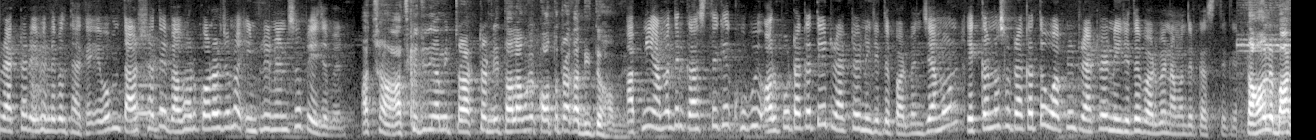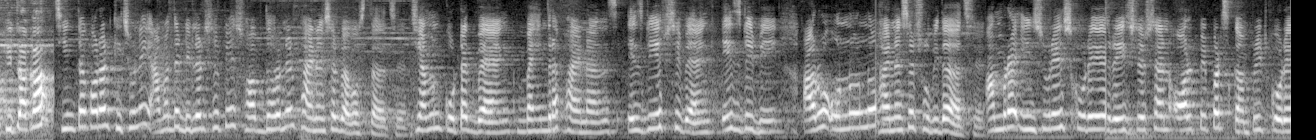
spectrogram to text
ট্র্যাক্টর অ্যাভেলেবেল থাকে এবং তার সাথে ব্যবহার করার জন্য ইমপ্লিমেন্টসও পেয়ে যাবেন। আচ্ছা আজকে যদি আমি ট্রাক্টর নিই তাহলে আমাকে কত টাকা দিতে হবে? আপনি আমাদের কাছ থেকে খুবই অল্প টাকাতেই ট্র্যাক্টর নিয়ে যেতে পারবেন। যেমন একান্নশো টাকাতেও আপনি ট্র্যাক্টর নিয়ে যেতে পারবেন আমাদের কাছ থেকে। তাহলে বাকি টাকা? চিন্তা করার কিছু নেই আমাদের ডিলারশিপে সব ধরনের ফাইন্যান্সিয়াল ব্যবস্থা আছে। যেমন Kotak bank Mahindra finance HDFC bank HDB আরও অন্য অন্য ফাইন্যান্সের সুবিধা আছে। আমরা ইন্স্যুরেন্স করে রেজিস্ট্রেশন অল পেপারস কমপ্লিট করে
